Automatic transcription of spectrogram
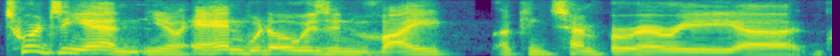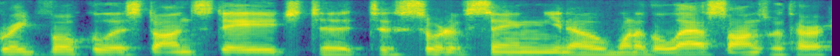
Towards the end, you know, Ann would always invite a contemporary uh, great vocalist on stage to to sort of sing, you know, one of the last songs with her,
